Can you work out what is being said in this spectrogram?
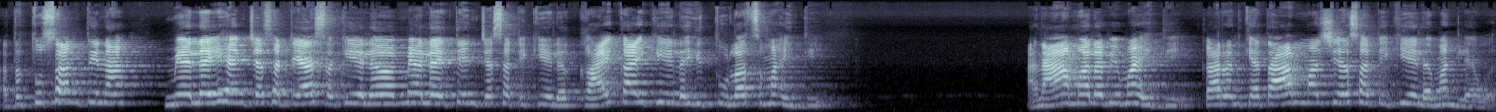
आता तू सांगते ना मेलय ह्यांच्यासाठी असं केलं मेलय त्यांच्यासाठी केलं काय काय केलं ही तुलाच माहिती. आणि आम्हाला बी माहिती कारण की आता आम्हासाठी केलं म्हणल्यावर.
